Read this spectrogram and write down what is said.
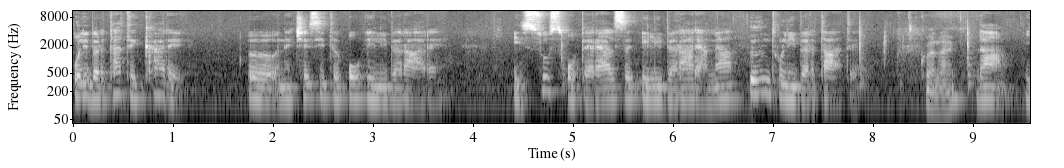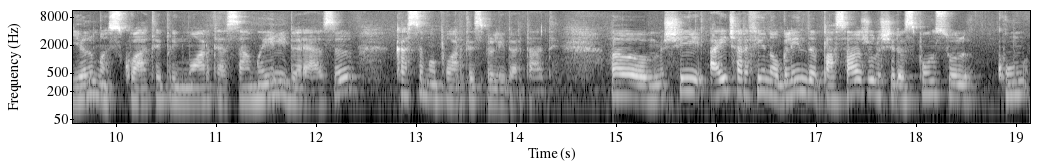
o libertate care uh, necesită o eliberare. Iisus operează eliberarea mea într-o libertate. Corect. Da, El mă scoate prin moartea sa, mă eliberează ca să mă poarte spre libertate. Uh, și aici ar fi în oglindă pasajul și răspunsul cum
